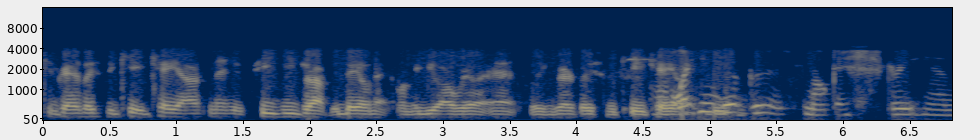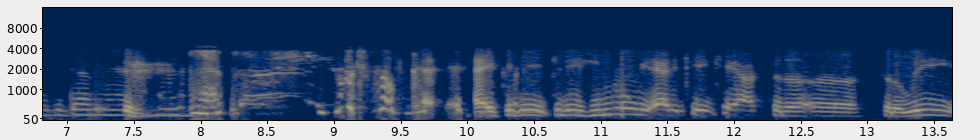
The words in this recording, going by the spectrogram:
Congratulations to Kid Chaos, man. His PG dropped today on that on the URL app. So congratulations to Kid Chaos. Boy, he looked good smoking street hymns, dumbass. he looked so good. Hey, Khadij, Khadij, you remember when we added Kid Chaos to the uh to the league?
